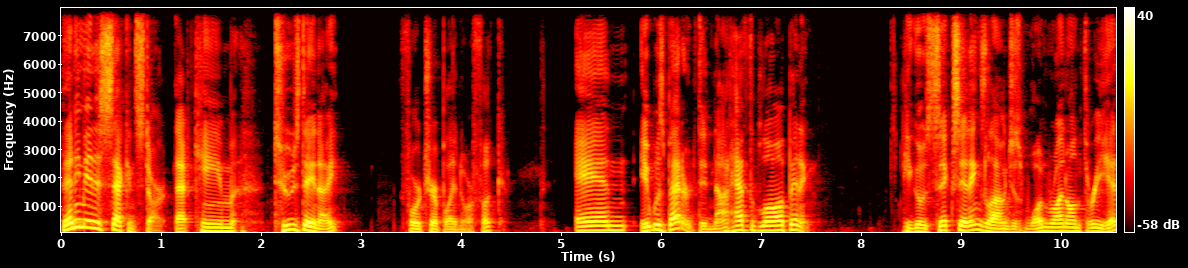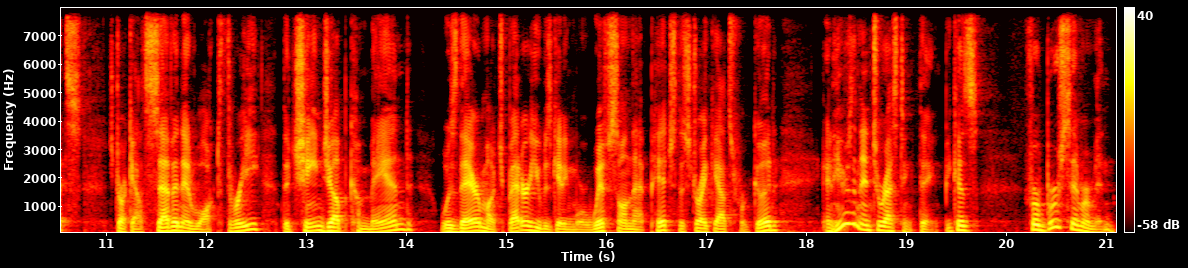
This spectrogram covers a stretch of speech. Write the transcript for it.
Then he made his second start. That came Tuesday night for AAA Norfolk, and it was better. Did not have the blow up inning. He goes six innings, allowing just one run on three hits, struck out seven and walked three. The changeup command was there much better. He was getting more whiffs on that pitch. The strikeouts were good. And here's an interesting thing because for Bruce Zimmermann,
